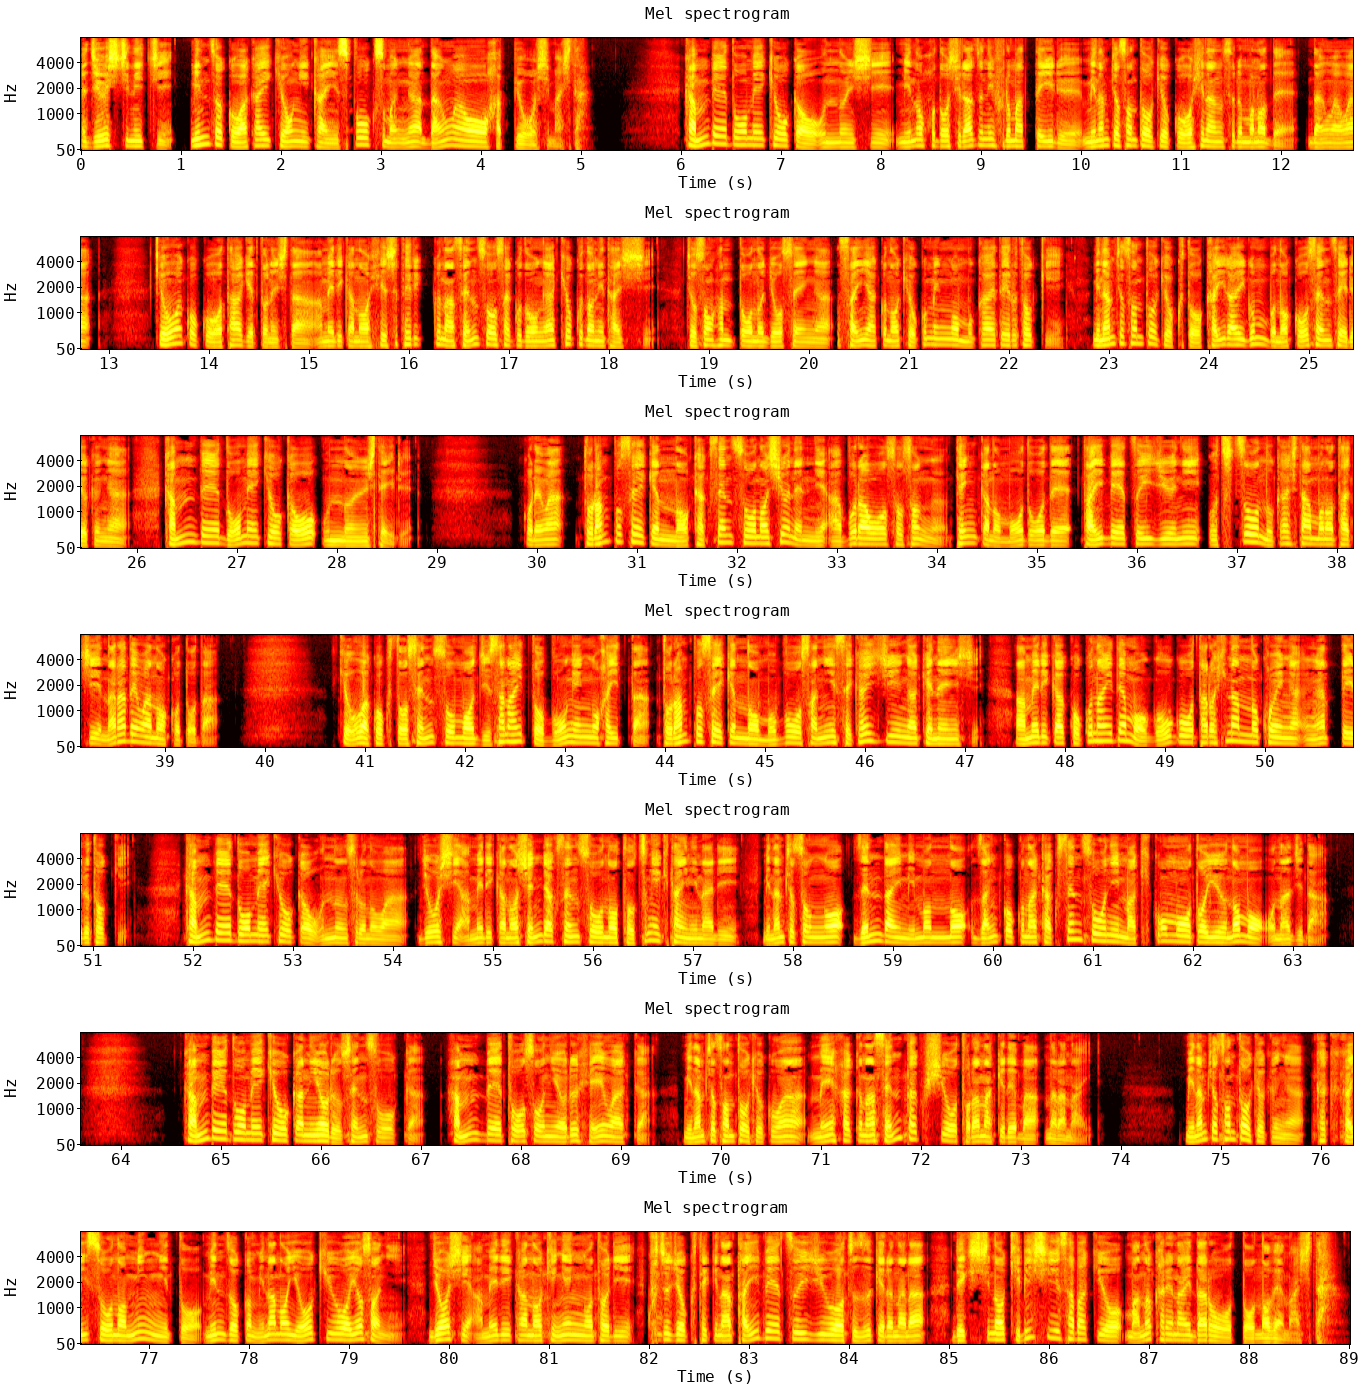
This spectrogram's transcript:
17日、民族和解協議会スポークスマンが談話を発表しました。韓米同盟強化を云々し、身の程知らずに振る舞っている南朝鮮当局を非難するもので、談話は、共和国をターゲットにしたアメリカのヒステリックな戦争策動が極度に対し、朝鮮半島の情勢が最悪の局面を迎えているとき、南朝鮮当局と海来軍部の交戦勢力が、韓米同盟強化を云々している。これはトランプ政権の核戦争の執念に油を注ぐ天下の盲導で対米追従にうつつを抜かした者たちならではのことだ。共和国と戦争も辞さないと暴言を吐いたトランプ政権の無謀さに世界中が懸念し、アメリカ国内でも豪々たる非難の声が上がっているとき、韓米同盟強化を云々するのは、上司アメリカの戦略戦争の突撃隊になり、南朝村を前代未聞の残酷な核戦争に巻き込もうというのも同じだ。韓米同盟強化による戦争か、反米闘争による平和か、南朝村当局は明白な選択肢を取らなければならない。南朝村当局が各階層の民意と民族皆の要求をよそに、上司アメリカの機嫌を取り、屈辱的な対米追従を続けるなら、歴史の厳しい裁きを免れないだろうと述べました。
